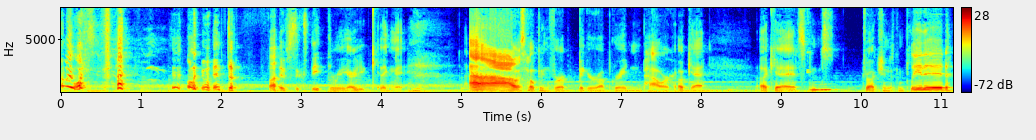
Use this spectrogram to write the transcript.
Only what? only went to 563. Are you kidding me? Ah, I was hoping for a bigger upgrade in power. Okay. Okay, its construction is completed.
